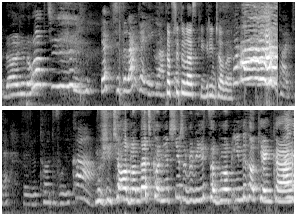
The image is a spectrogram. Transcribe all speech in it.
Idealnie do łapci. Jak przytulanka jej łapka. To przytulaski grinchowe. Pamiętajcie, że jutro dwójka. Musicie oglądać koniecznie, żeby wiedzieć, co było w innych okienkach.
